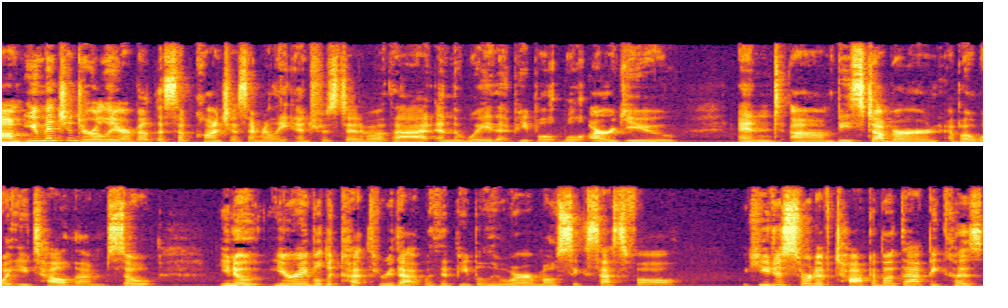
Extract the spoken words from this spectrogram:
um, you mentioned earlier about the subconscious. I'm really interested about that and the way that people will argue and um, be stubborn about what you tell them. So you know you're able to cut through that with the people who are most successful. Can you just sort of talk about that? Because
